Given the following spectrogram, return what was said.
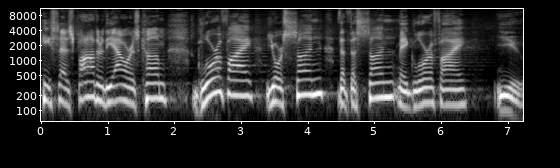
He says, Father, the hour has come. Glorify your Son, that the Son may glorify you.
